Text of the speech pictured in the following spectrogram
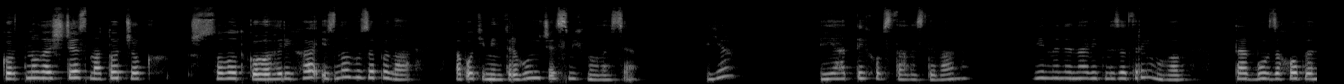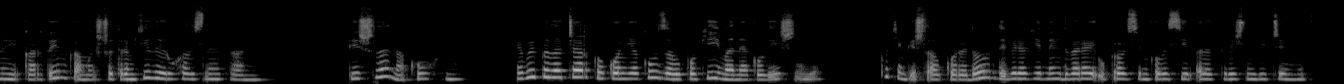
Ковтнула ще сматочок солодкого гріха і знову запила, а потім інтригуючи, всміхнулася. Я? Я тихо встала з дивана. Він мене навіть не затримував, так був захоплений картинками, що тремтіли і рухались на екрані. Пішла на кухню і випила чарку коньяку за упокій мене колишньої. Потім пішла в коридор, де біля вхідних дверей у просінку висів електричний лічильник.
